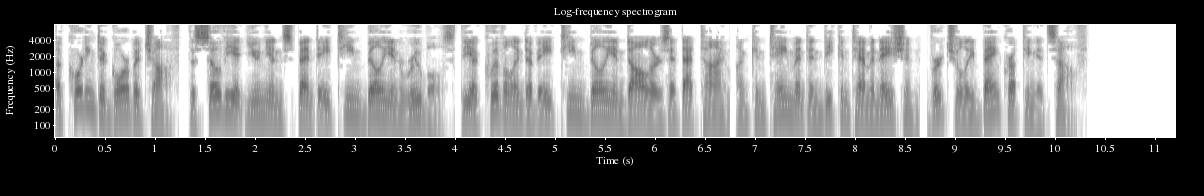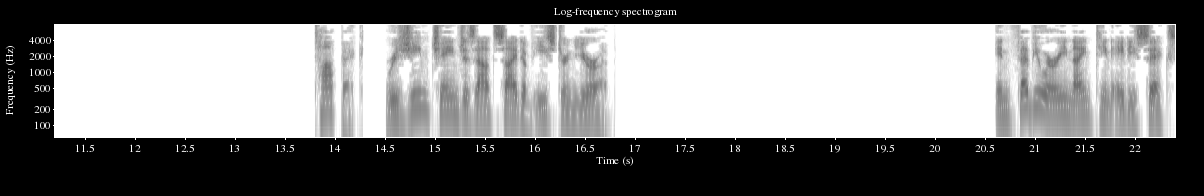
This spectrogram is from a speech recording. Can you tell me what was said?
According to Gorbachev, the Soviet Union spent 18 billion rubles the equivalent of $18 billion at that time on containment and decontamination, virtually bankrupting itself. Regime changes outside of Eastern Europe In February 1986,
